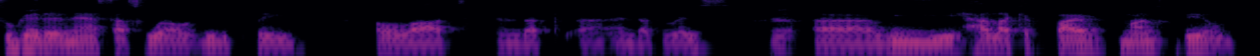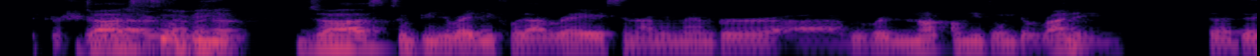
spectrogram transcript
togetherness as well really played a lot in that uh, in that race. Yeah. Uh, we had like a five month build For sure. Just I to be- that. just to be ready for that race. And I remember uh, we were not only doing the running, the, the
